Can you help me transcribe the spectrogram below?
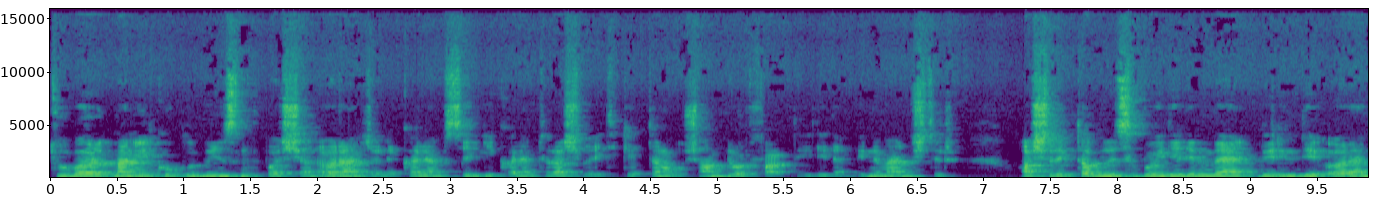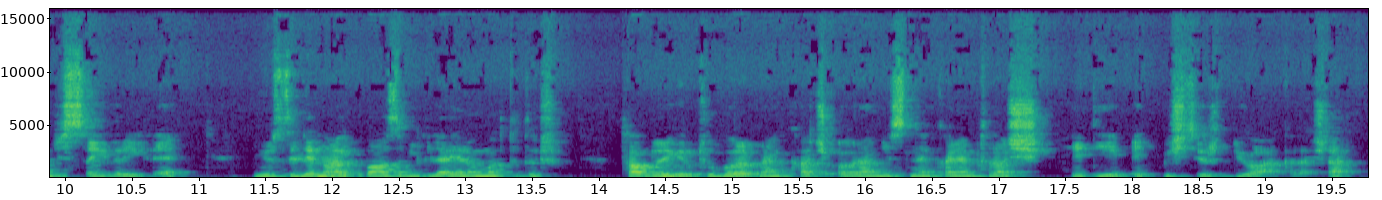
Tuğba öğretmen ilkokul 1. sınıf başlayan öğrencilerine kalem, silgi, kalem tıraş ve etiketten oluşan 4 farklı hediyeden birini vermiştir. Aşağıdaki tablo ise bu hediyelerin verildiği öğrenci sayıları ile yüzdelerine ait bazı bilgiler yer almaktadır. Tabloya göre Tuğba öğretmen kaç öğrencisine kalem tıraş hediye etmiştir diyor arkadaşlar.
